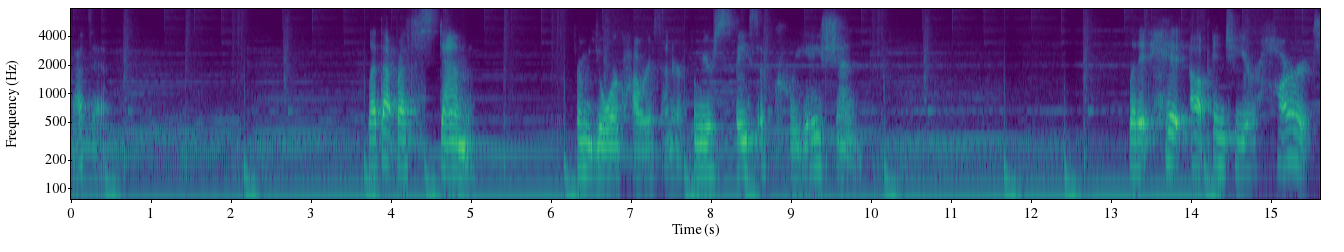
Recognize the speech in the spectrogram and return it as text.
That's it. Let that breath stem from your power center, from your space of creation. Let it hit up into your heart,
